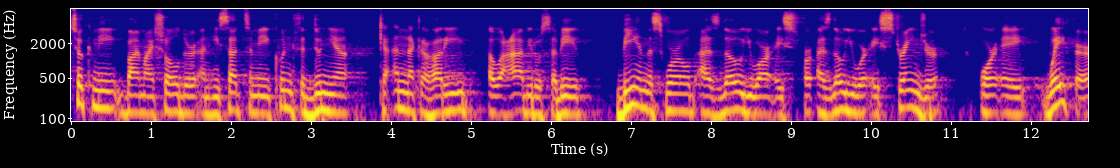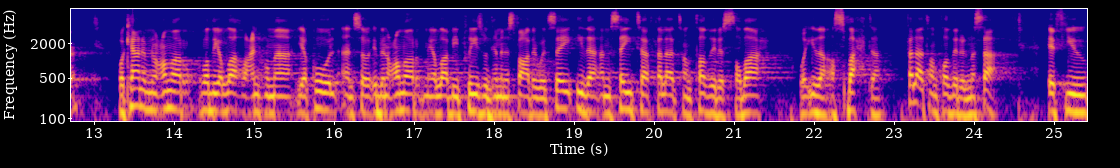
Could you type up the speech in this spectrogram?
took me by my shoulder and he said to me, Kun fi dunya كأنك غريب أو عابر سبيل be in this world as though you are a, as though you were a stranger or a wayfarer. وكان ابن عمر رضي الله عنهما يقول and so Ibn Umar may Allah be pleased with him and his father would say إذا أمسيت فلا تنتظر الصباح وإذا أصبحت فلا تنتظر المساء if you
